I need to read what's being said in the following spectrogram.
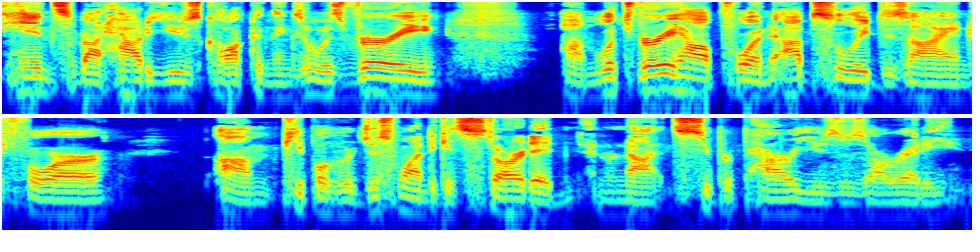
hints about how to use Coq and things, it was very um, looked very helpful and absolutely designed for um, people who just wanted to get started and are not super power users already.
